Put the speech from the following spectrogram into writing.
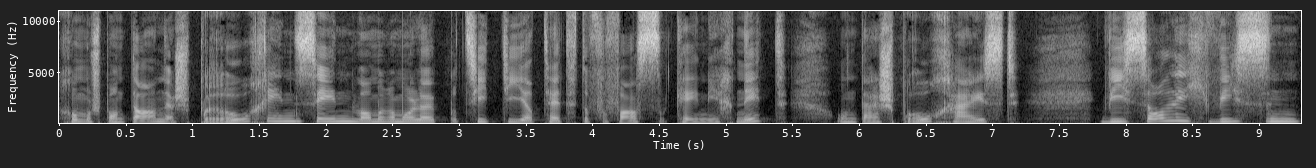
kommt mir spontan ein Spruch in den Sinn, wo mir einmal jemand zitiert hat. Der Verfasser kenne ich nicht. Und der Spruch heißt: wie soll ich wissen,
